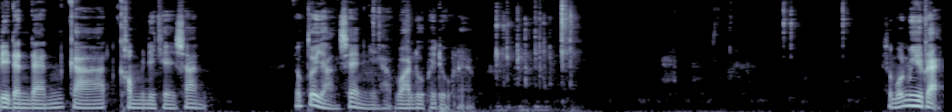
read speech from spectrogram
Redundant Card Communication ยกตัวอย่างเช่นนี้ครับ วาดรูปให้ดูนะครับ สมมติมี rack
